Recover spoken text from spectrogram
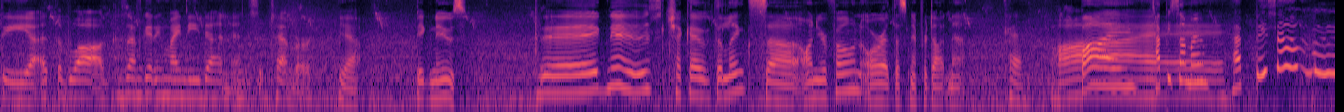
the uh, at the blog because I'm getting my knee done in September. Yeah. Big news. Big news. Check out the links uh, on your phone or at thesniffer.net. Okay. Bye. Happy summer. Happy summer.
